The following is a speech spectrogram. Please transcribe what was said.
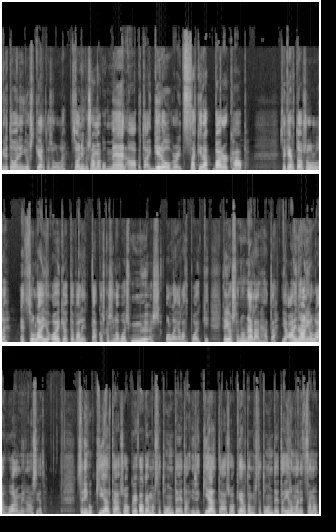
mitä toinen just kertoi sulle. Se on niinku sama kuin man up tai get over it, suck it up buttercup. Se kertoo sulle, että sulla ei ole oikeutta valittaa, koska sulla voisi myös olla jalat poikki, ja jos on nälänhätä, ja aina on jollain huonommin asiat. Se niinku kieltää sua kokemasta tunteita, ja se kieltää sua kertomasta tunteita ilman, että sanot,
